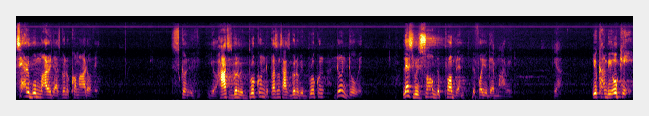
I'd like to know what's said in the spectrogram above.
terrible marriage that's going to come out of it. It's going to, your heart is going to be broken, the person's heart is going to be broken. Don't do it. Let's resolve the problem before you get married. Yeah. You can be okay.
